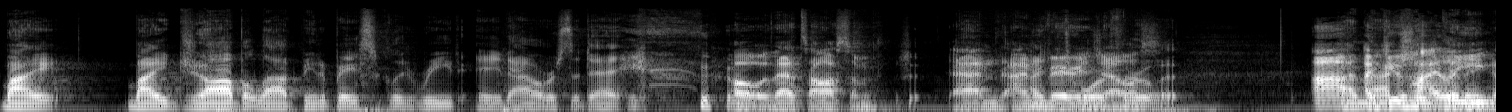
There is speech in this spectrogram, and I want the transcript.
My my job allowed me to basically read eight hours a day. Oh, that's awesome. I'm I'm very jealous. Through it. Um, I'm I do actually highly. getting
